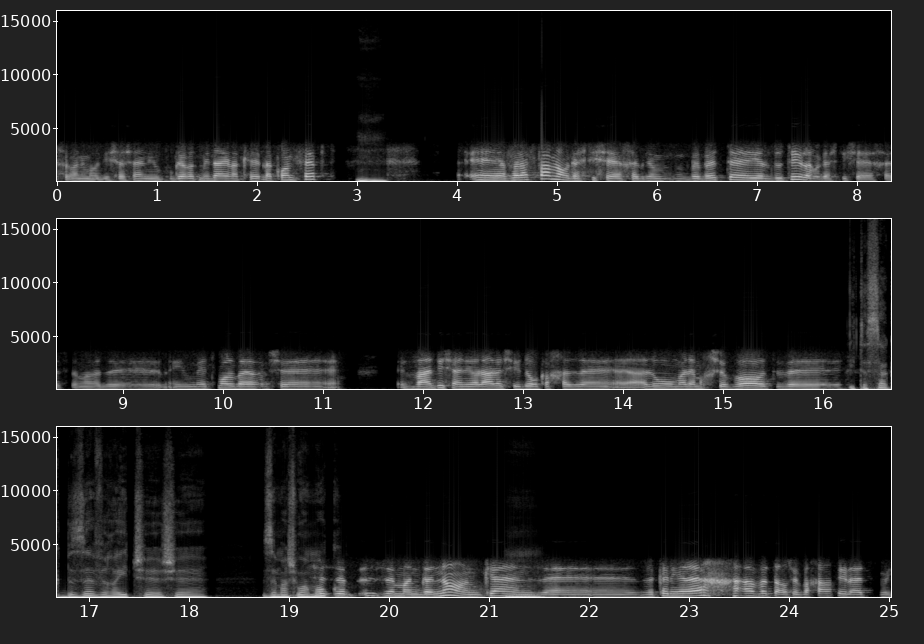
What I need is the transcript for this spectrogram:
עכשיו אני מרגישה שאני מבוגרת מדי לק- לקונספט. אה, אבל אף פעם לא הרגשתי שייכת, גם בבית אה, ילדותי לא הרגשתי שייכת. זאת אומרת, מאתמול בערב שהבנתי שאני עולה לשידור ככה, זה עלו מלא מחשבות, ו... התעסקת בזה וראית ש- שזה משהו עמוק? שזה, זה מנגנון, כן, Mm. זה, זה כנראה האבטר שבחרתי לעצמי.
